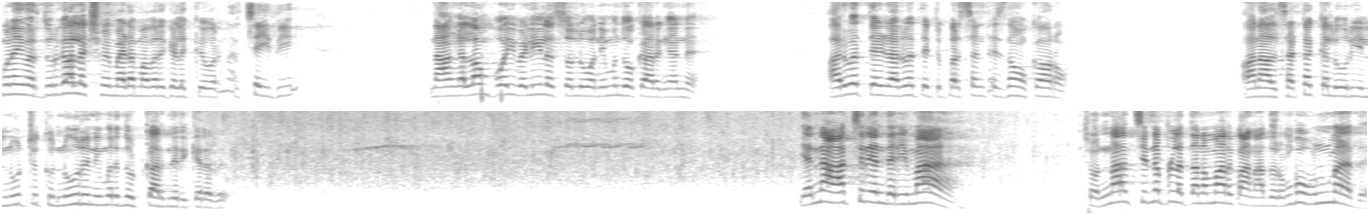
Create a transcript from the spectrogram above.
முனைவர் துர்காலட்சுமி மேடம் அவர்களுக்கு ஒரு நற்செய்தி. நாங்கெல்லாம் போய் வெளியில சொல்லுவோம் நிமிந்து உட்காருங்கன்னு. அறுபத்தேழு அறுபத்தெட்டு பர்சன்டேஜ் தான் உட்காரோம். ஆனால் சட்டக்கல்லூரியில் நூற்றுக்கு நூறு நிமிர்ந்து உட்கார்ந்திருக்கிறது. என்ன ஆச்சரியம் தெரியுமா? சொன்னா சின்ன பிள்ளைத்தனமாக இருக்கும். ஆனால் அது ரொம்ப உண்மை அது.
